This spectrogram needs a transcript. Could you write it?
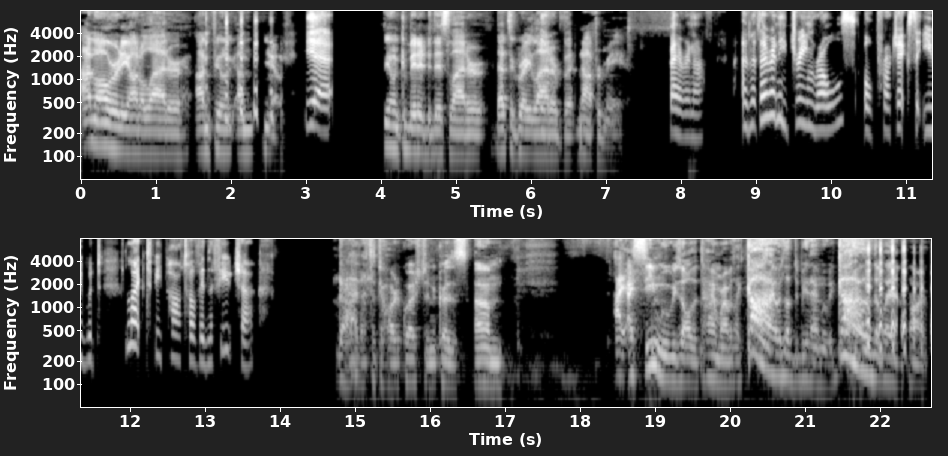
I'm already on a ladder. I'm feeling I'm you know yeah feeling committed to this ladder. That's a great ladder, yes. but not for me. Fair enough. And are there any dream roles or projects that you would like to be part of in the future? God, that's such a hard question because um I, I see movies all the time where I was like, God, I would love to be in that movie. God, I would love to play that part.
